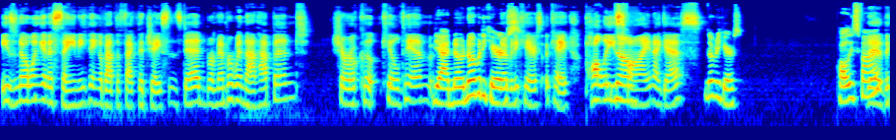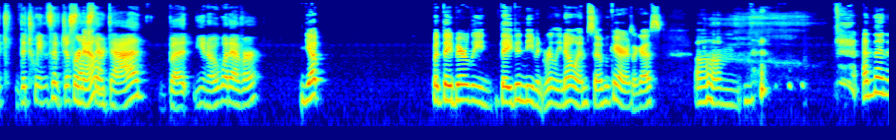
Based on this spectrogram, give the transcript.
is no one going to say anything about the fact that Jason's dead? Remember when that happened? Cheryl ki- killed him. yeah, no, nobody cares. Nobody cares. Okay, Polly's No. fine, I guess. Nobody cares. Polly's fine. The, the the twins have just For lost now. their dad, but you know, whatever. Yep. But they barely. They didn't even really know him, so who cares? I guess. Um. and then,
